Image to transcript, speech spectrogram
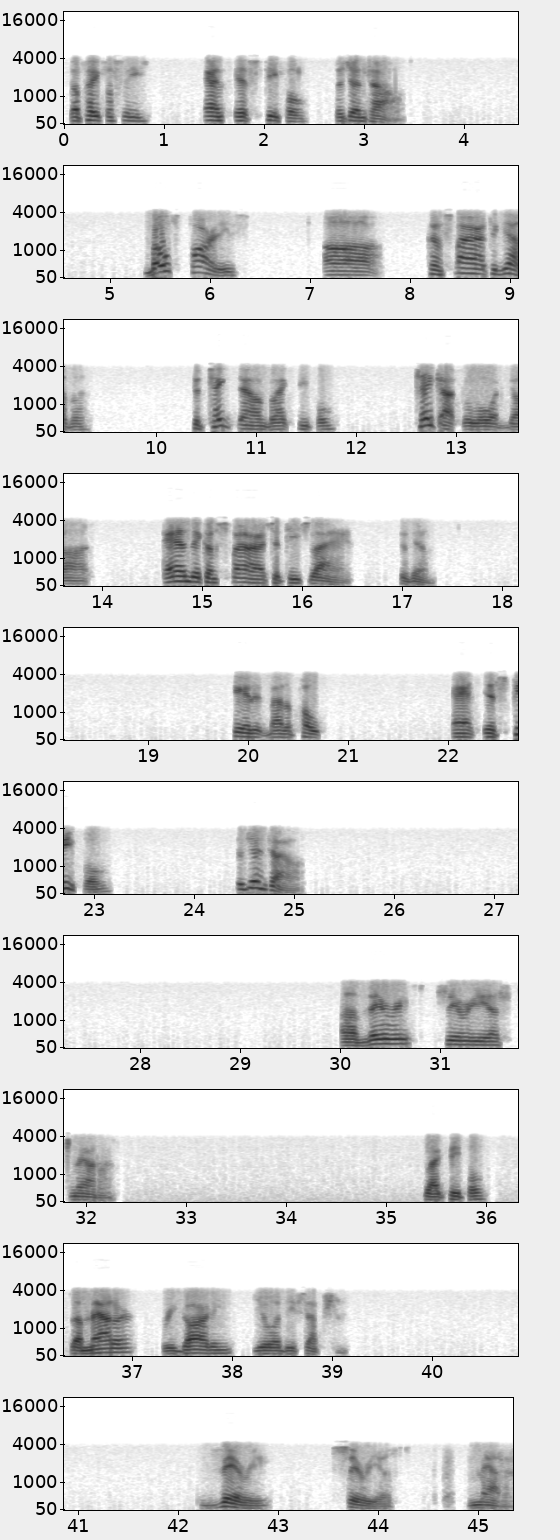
the papacy and its people, the Gentiles. Both parties uh, conspired together to take down black people, take out the Lord God, and they conspired to teach lies to them, headed by the Pope and its people, the Gentiles. A very serious matter. Black people, the matter regarding your deception. Very serious matter.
